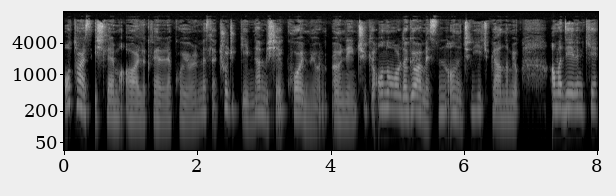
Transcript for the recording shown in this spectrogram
o tarz işlerime ağırlık vererek koyuyorum. Mesela çocuk giyimden bir şey koymuyorum örneğin. Çünkü onu orada görmesinin onun için hiçbir anlamı yok. Ama diyelim ki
